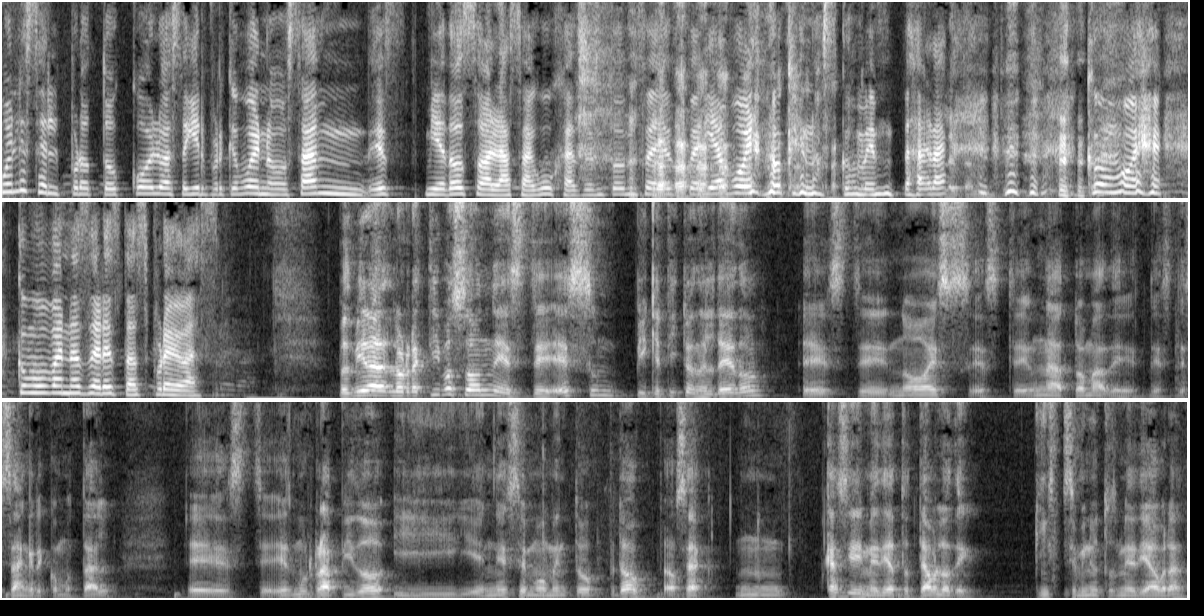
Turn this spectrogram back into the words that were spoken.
¿cuál es el protocolo a seguir? Porque bueno, Sam es miedoso a las agujas, entonces sería bueno que nos comentara ¿Cómo, ¿Cómo van a ser estas pruebas? Pues mira, los reactivos son, este, es un piquetito en el dedo, este, no es este, una toma de, sangre como tal, este, es muy rápido y en ese momento, no, o sea, mm, casi de inmediato te hablo de 15 minutos, media hora,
